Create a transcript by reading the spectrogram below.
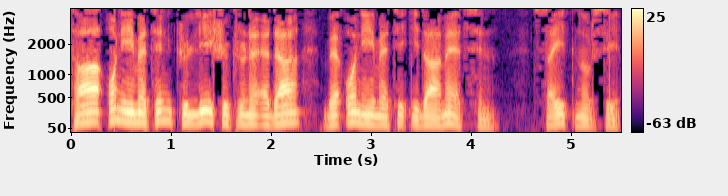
Ta o nimetin külli şükrünü eda ve o nimeti idame etsin. Sayit Nursi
